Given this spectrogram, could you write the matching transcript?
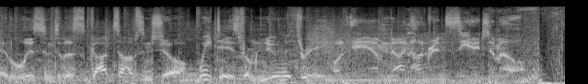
and listen to The Scott Thompson Show weekdays from noon to 3 on AM 900 CHML.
